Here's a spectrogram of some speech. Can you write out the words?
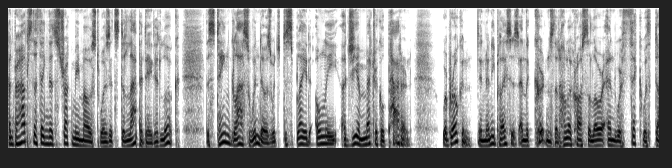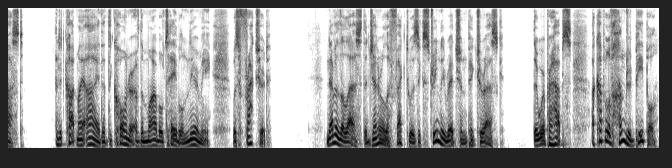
And perhaps the thing that struck me most was its dilapidated look. The stained glass windows, which displayed only a geometrical pattern, were broken in many places, and the curtains that hung across the lower end were thick with dust. And it caught my eye that the corner of the marble table near me was fractured Nevertheless, the general effect was extremely rich and picturesque. There were perhaps a couple of hundred people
